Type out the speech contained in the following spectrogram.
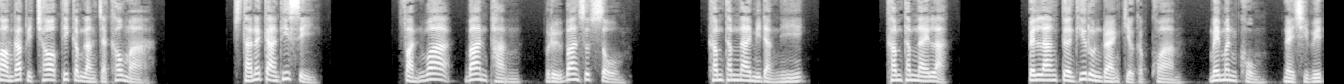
ความรับผิดชอบที่กำลังจะเข้ามา สถานการณ์ที่สี่ฝันว่าบ้านพัง หรือบ้านสุดโทรมคำทำนายมีดังนี้คำทำนายหลัก เป็นลางเตือนที่รุนแรงเกี่ยวกับความ ไม่มั่นคงในชีวิต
